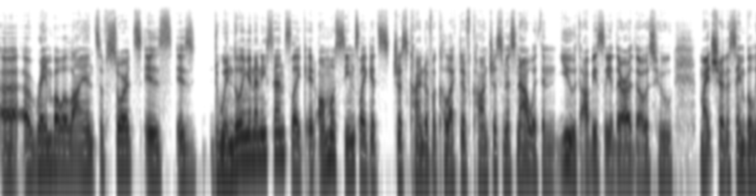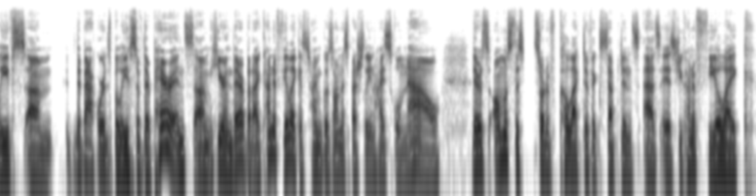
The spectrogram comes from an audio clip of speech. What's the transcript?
a, a rainbow alliance of sorts is is dwindling in any sense. Like it almost seems like it's just kind of a collective consciousness now within youth. Obviously there are those who might share the same beliefs um, the backwards beliefs of their parents um, here and there but i kind of feel like as time goes on especially in high school now there's almost this sort of collective acceptance as is. You kind of feel like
